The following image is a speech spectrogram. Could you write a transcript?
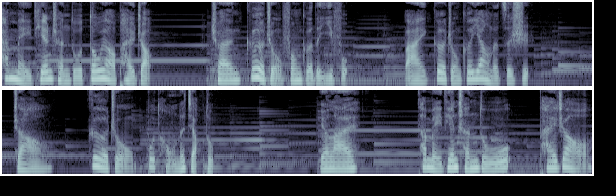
他每天晨读都要拍照，穿各种风格的衣服，摆各种各样的姿势，找各种不同的角度。原来，他每天晨读拍照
